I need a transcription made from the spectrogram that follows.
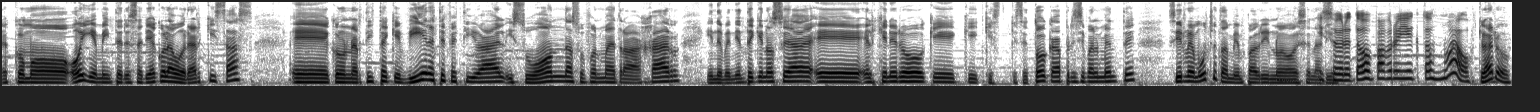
Es como, oye, me interesaría colaborar quizás eh, con un artista que vi en este festival y su onda, su forma de trabajar, independiente que no sea eh, el género que, que- que- que se toca principalmente, sirve mucho también para abrir nuevos Y escenarios. sobre todo para proyectos nuevos. Claro,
